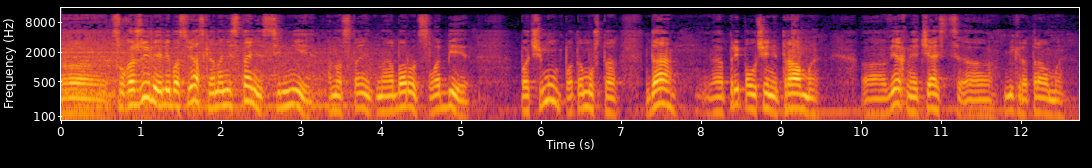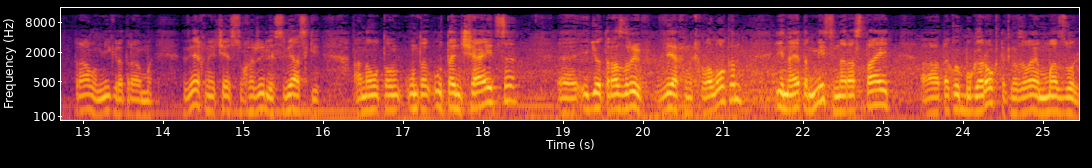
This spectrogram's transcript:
Э, Сухожилие либо связка, она не станет сильнее, она станет наоборот слабее. Почему? Потому что, да, э, при получении травмы, э, верхняя часть э, микротравмы, травмы, микротравмы, верхняя часть сухожилия, связки, она утон- утон- утончается, идет разрыв верхних волокон, и на этом месте нарастает такой бугорок, так называемый мозоль.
